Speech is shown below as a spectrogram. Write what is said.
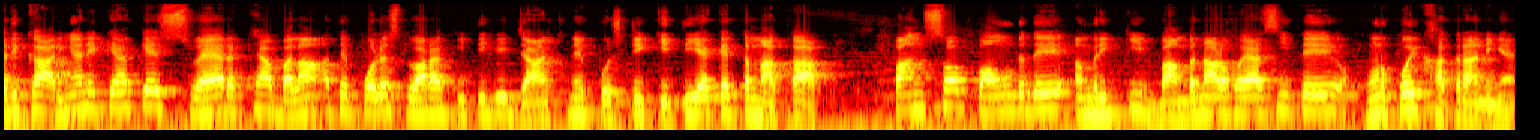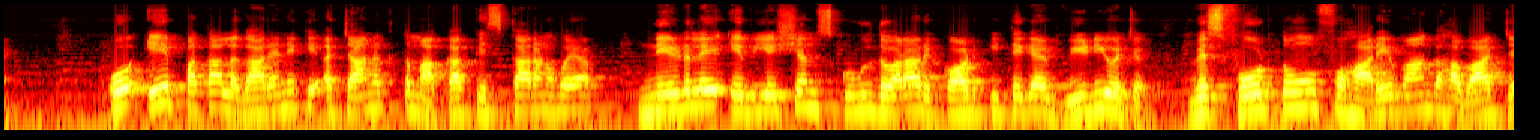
ਅਧਿਕਾਰੀਆਂ ਨੇ ਕਿਹਾ ਕਿ ਸਵੈ ਰੱਖਿਆ ਬਲਾਂ ਅਤੇ ਪੁਲਿਸ ਦੁਆਰਾ ਕੀਤੀ ਗਈ ਜਾਂਚ ਨੇ ਪੁਸ਼ਟੀ ਕੀਤੀ ਹੈ ਕਿ ਧਮਾਕਾ 500 ਪਾਉਂਡ ਦੇ ਅਮਰੀਕੀ ਬੰਬ ਨਾਲ ਹੋਇਆ ਸੀ ਤੇ ਹੁਣ ਕੋਈ ਖਤਰਾ ਨਹੀਂ ਹੈ। ਉਹ ਇਹ ਪਤਾ ਲਗਾ ਰਹੇ ਨੇ ਕਿ ਅਚਾਨਕ ਧਮਾਕਾ ਕਿਸ ਕਾਰਨ ਹੋਇਆ। ਨੇੜਲੇ ਏਵੀਏਸ਼ਨ ਸਕੂਲ ਦੁਆਰਾ ਰਿਕਾਰਡ ਕੀਤੇ ਗਏ ਵੀਡੀਓ 'ਚ ਵਿਸਫੋਟ ਤੋਂ ਫੁਹਾਰੇ ਵਾਂਗ ਹਵਾ 'ਚ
